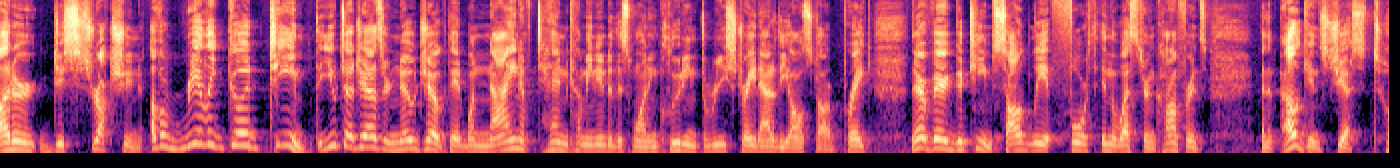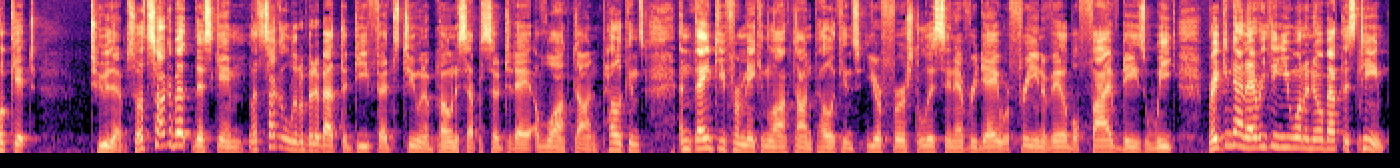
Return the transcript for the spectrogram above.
utter destruction of a really good team. The Utah Jazz are no joke. They had won 9 of 10 coming into this one, including three straight out of the All Star break. They're a very good team, solidly at fourth in the Western Conference. And the Pelicans just took it to them. So let's talk about this game. Let's talk a little bit about the defense too in a bonus episode today of Locked On Pelicans. And thank you for making Locked On Pelicans your first listen every day. We're free and available five days a week, breaking down everything you want to know about this team.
